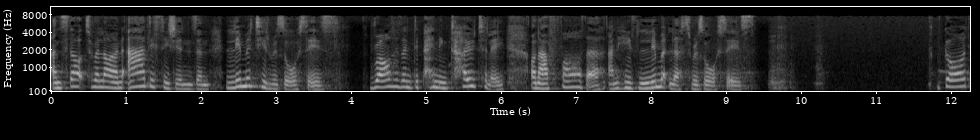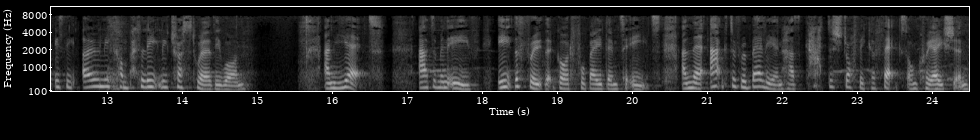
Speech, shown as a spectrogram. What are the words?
and start to rely on our decisions and limited resources rather than depending totally on our Father and his limitless resources. God is the only completely trustworthy one. And yet, Adam and Eve eat the fruit that God forbade them to eat, and their act of rebellion has catastrophic effects on creation.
